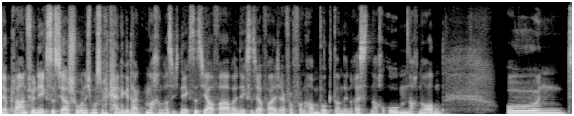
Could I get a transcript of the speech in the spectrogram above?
der Plan für nächstes Jahr schon. Ich muss mir keine Gedanken machen, was ich nächstes Jahr fahre, weil nächstes Jahr fahre ich einfach von Hamburg dann den Rest nach oben, nach Norden. Und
